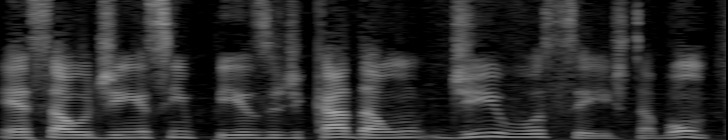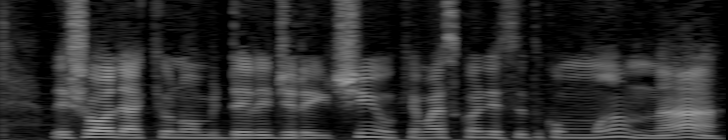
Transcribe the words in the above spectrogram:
essa audiência em peso de cada um de vocês, tá bom? Deixa eu olhar aqui o nome dele direitinho, que é mais conhecido como Maná.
